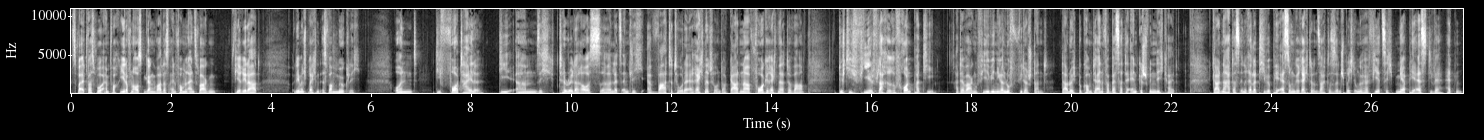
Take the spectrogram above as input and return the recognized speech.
Es war etwas, wo einfach jeder davon ausgegangen war, dass ein Formel-1-Wagen vier Räder hat. Dementsprechend, es war möglich. Und die Vorteile, die ähm, sich Tyrrell daraus äh, letztendlich erwartete oder errechnete und auch Gardner vorgerechnet hatte, war, durch die viel flachere Frontpartie hat der Wagen viel weniger Luftwiderstand. Dadurch bekommt er eine verbesserte Endgeschwindigkeit. Gardner hat das in relative PS umgerechnet und sagt, das entspricht ungefähr 40 mehr PS, die wir hätten.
